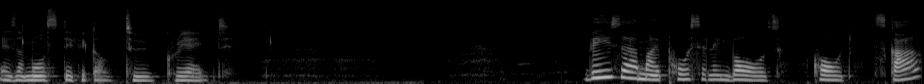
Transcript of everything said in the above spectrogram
is the most difficult to create. These are my porcelain bowls called scar.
